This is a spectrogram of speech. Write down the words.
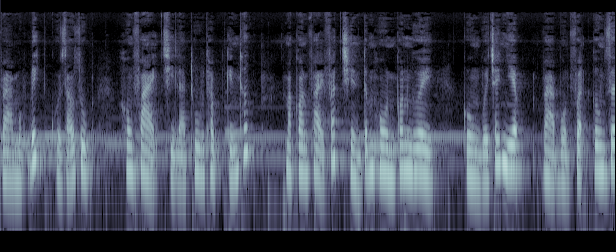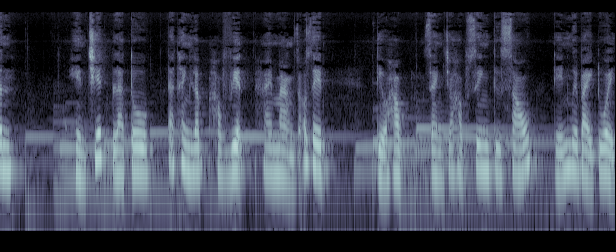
và mục đích của giáo dục không phải chỉ là thu thập kiến thức mà còn phải phát triển tâm hồn con người cùng với trách nhiệm và bổn phận công dân. Hiền triết Plato đã thành lập học viện hai mảng rõ rệt. Tiểu học dành cho học sinh từ 6 đến 17 tuổi,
